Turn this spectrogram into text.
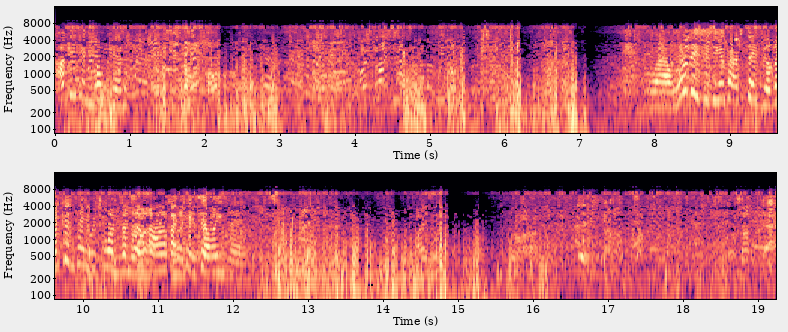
I'll give him help in. What you calling Paul? Wow, one of these is the Empire State Building. I couldn't tell you which one because I'm so high up I can't tell anything. It's not that.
